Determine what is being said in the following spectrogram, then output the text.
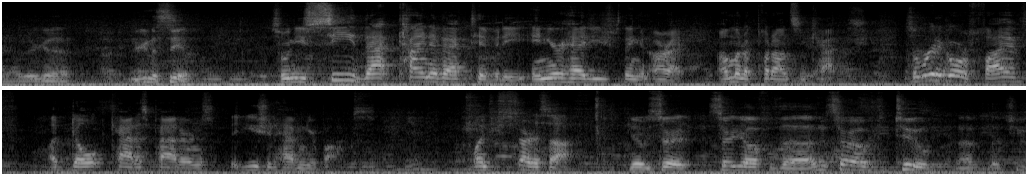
You know, they're gonna you're gonna see them. So when you see that kind of activity in your head, you're thinking, all right, I'm going to put on some caddis. So we're going to go over five adult caddis patterns that you should have in your box. Why don't you start us off? Yeah, we start start you off with. Uh, I'm gonna start off with two. and I'll let you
